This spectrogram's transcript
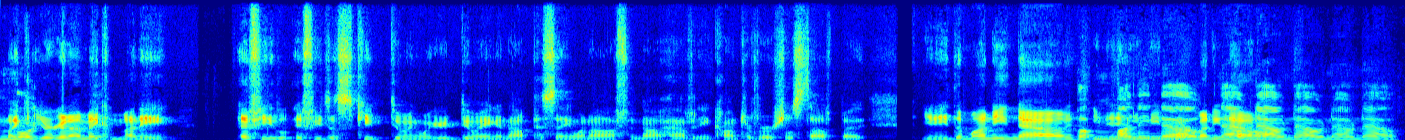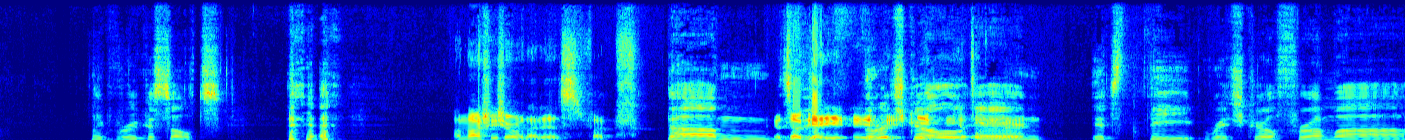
like More- you're gonna make yeah. money if you if you just keep doing what you're doing and not piss anyone off and not have any controversial stuff. But you need the money now. But you money need now, money now, now, now, now, now, like Veruca Salts. I'm not actually sure what that is, but um, It's the- okay, you- The, rich girl tell me in it's the rich girl from uh,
